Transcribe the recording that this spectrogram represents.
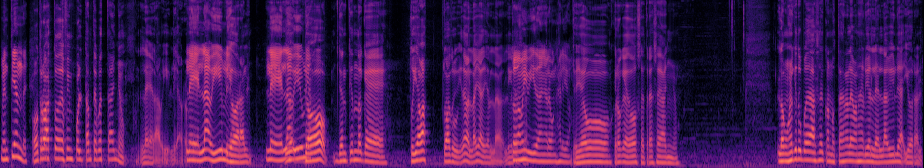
¿Me entiendes? Otro acto de fe importante para este año, leer la Biblia, bro. Leer la y Biblia. orar. Leer la yo, Biblia Yo, yo entiendo que tú llevas toda tu vida, ¿verdad? Ya en la, la toda mi vida en el Evangelio. Yo llevo, creo que 12, 13 años. Lo mejor que tú puedes hacer cuando estás en el Evangelio es leer la Biblia y orar.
